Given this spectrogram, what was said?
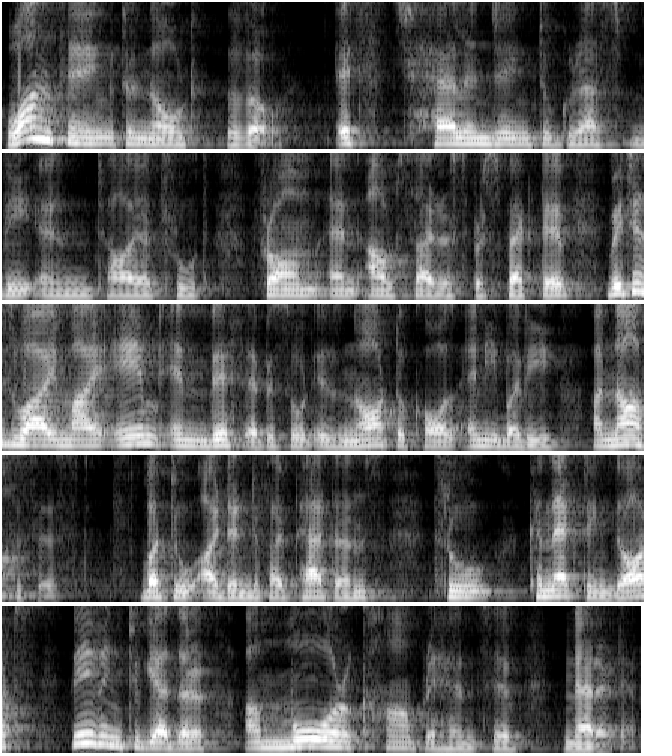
One thing to note though, it's challenging to grasp the entire truth from an outsider's perspective, which is why my aim in this episode is not to call anybody a narcissist, but to identify patterns through connecting dots, weaving together a more comprehensive narrative.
